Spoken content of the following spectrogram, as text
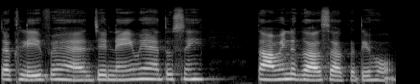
ਤਕਲੀਫ ਹੈ, ਜੇ ਨਹੀਂ ਵੀ ਹੈ ਤੁਸੀਂ ਤਾਂ ਵੀ ਲਗਾ ਸਕਦੇ ਹੋ।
